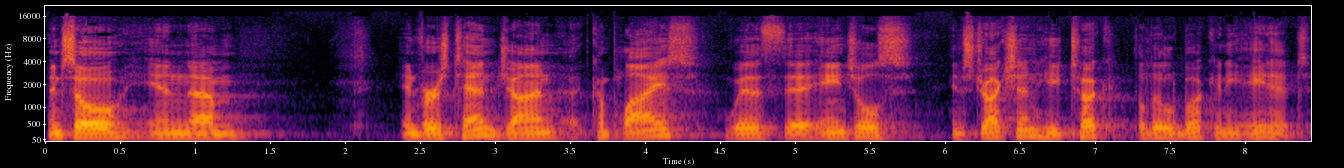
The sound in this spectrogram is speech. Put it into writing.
And so in. Um, in verse 10, John complies with the angel's instruction. He took the little book and he ate it.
